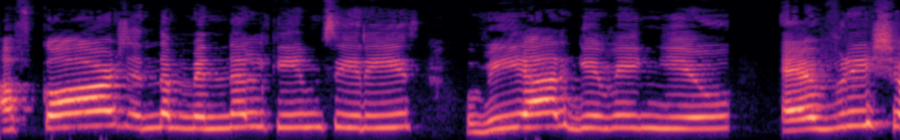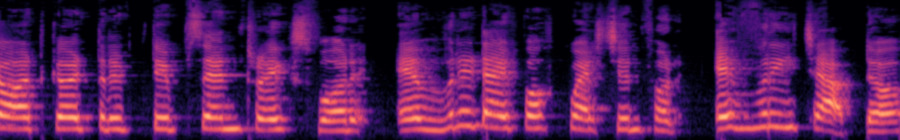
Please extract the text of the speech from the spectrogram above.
of course in the minnal KEAM series we are giving you every shortcut trip tips and tricks for every type of question for every chapter.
